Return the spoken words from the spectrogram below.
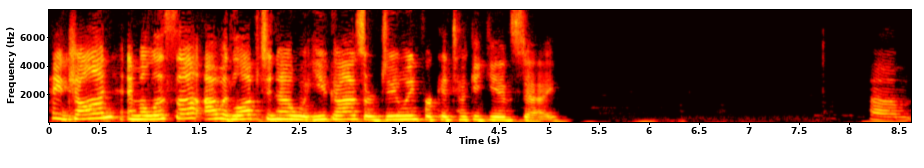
Hey, John and Melissa, I would love to know what you guys are doing for Kentucky Gives Day. Um,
